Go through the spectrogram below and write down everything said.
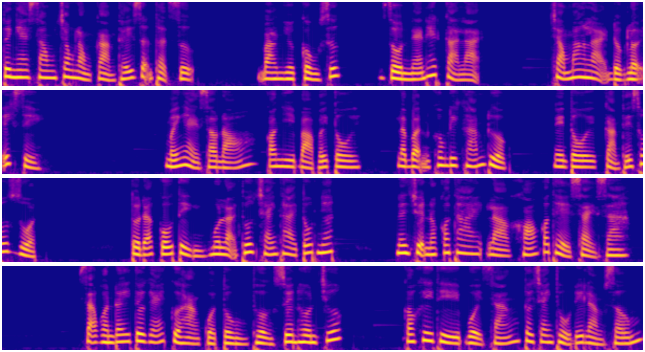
Tôi nghe xong trong lòng cảm thấy giận thật sự. Bao nhiêu công sức, dồn nén hết cả lại. Chẳng mang lại được lợi ích gì. Mấy ngày sau đó, con Nhi bảo với tôi là bận không đi khám được, nên tôi cảm thấy sốt ruột. Tôi đã cố tình mua loại thuốc tránh thai tốt nhất, nên chuyện nó có thai là khó có thể xảy ra. Dạo gần đây tôi ghé cửa hàng của Tùng thường xuyên hơn trước. Có khi thì buổi sáng tôi tranh thủ đi làm sớm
